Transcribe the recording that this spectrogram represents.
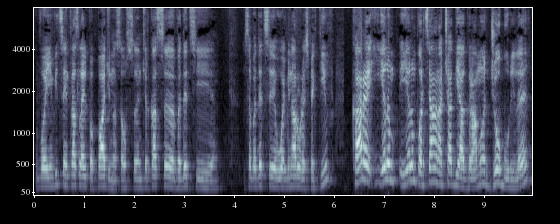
Vă invit să intrați la el pe pagină sau să încercați să vedeți, să vedeți webinarul respectiv, care el, el împărțea în acea diagramă joburile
